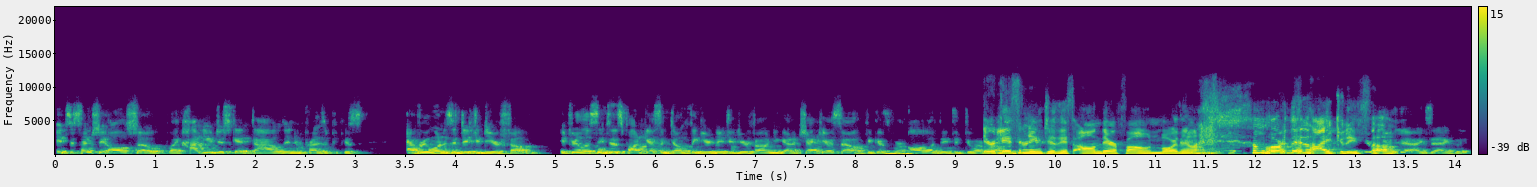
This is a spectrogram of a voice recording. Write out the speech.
it's essentially also like how do you just get dialed in and present because everyone is addicted to your phone. If you're listening to this podcast and don't think you're addicted to your phone, you got to check yourself because we're all addicted to our. They're phone. listening to this on their phone more than like, more than likely. So yeah, exactly.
